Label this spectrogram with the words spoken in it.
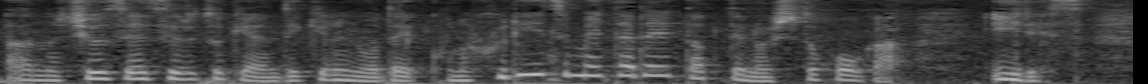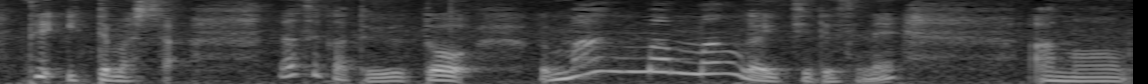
あの、修正するときはできるので、この freeze metadata っていうのをしといた方がいいです。って言ってました。なぜかというと、万万万が一ですね、あの、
